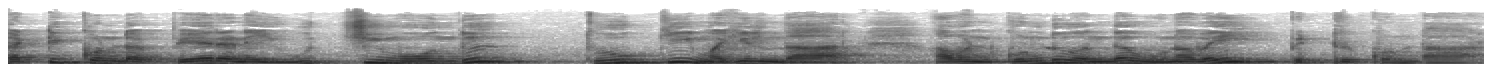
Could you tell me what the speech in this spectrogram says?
கட்டிக்கொண்ட பேரனை உச்சி மோந்து தூக்கி மகிழ்ந்தார். அவன் கொண்டு வந்த உணவை பெற்றுக்கொண்டார்.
